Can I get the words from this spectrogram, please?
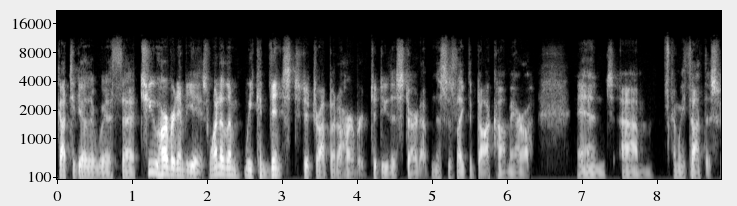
got together with uh, two Harvard MBAs. One of them we convinced to drop out of Harvard to do this startup. And this is like the dot com era. And, um, and we thought this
